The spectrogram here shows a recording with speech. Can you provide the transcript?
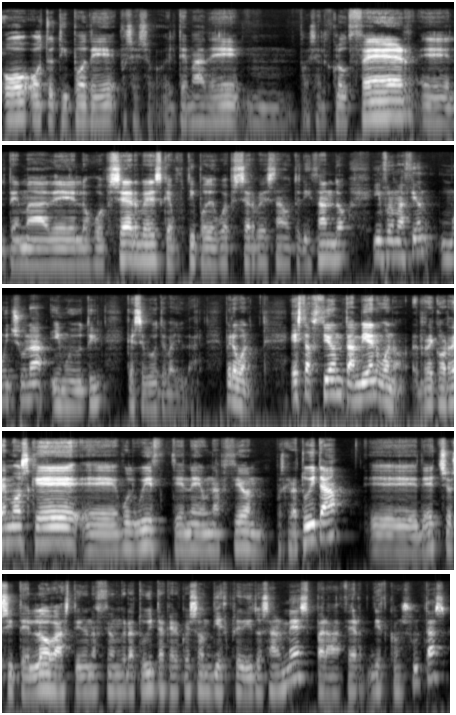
o otro tipo de, pues eso, el tema de, mm, pues el Cloudflare, el tema de los web servers, qué tipo de web servers están utilizando, información muy chula y muy útil que seguro te va a ayudar. Pero bueno, esta opción también, bueno, recordemos que eh, Bullwith tiene una opción pues gratuita, eh, de hecho, si te logas, tiene una opción gratuita, creo que son 10 créditos al mes para hacer 10 consultas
